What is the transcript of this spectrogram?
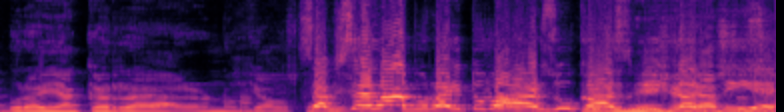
बुराइयाँ कर रहा है आई डोंट नो क्या उसका सबसे ज़्यादा बुराई तो वो आरज़ू काजमी करती है।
